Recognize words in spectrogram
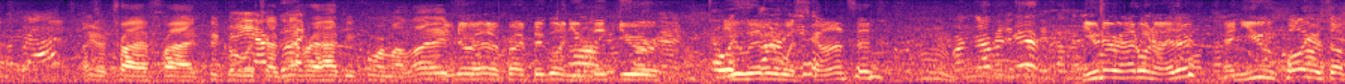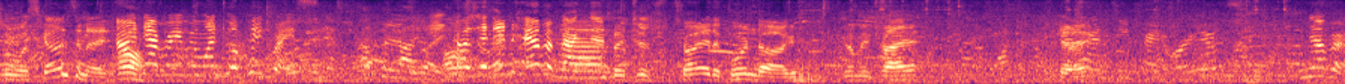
I'm gonna try a fried pickle, They which I've good. never had before in my life. You've never had a fried pickle, and you oh, think you're so Oh, you live in Wisconsin. Wisconsin? Never. You never had one either, and you call yourself a Wisconsinite. I oh. never even went to a pig race I'll put it on. because oh. they didn't have it back then. But just, Try the corn dog. you want me to try it? Okay. Deep fried Oreos? Never.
